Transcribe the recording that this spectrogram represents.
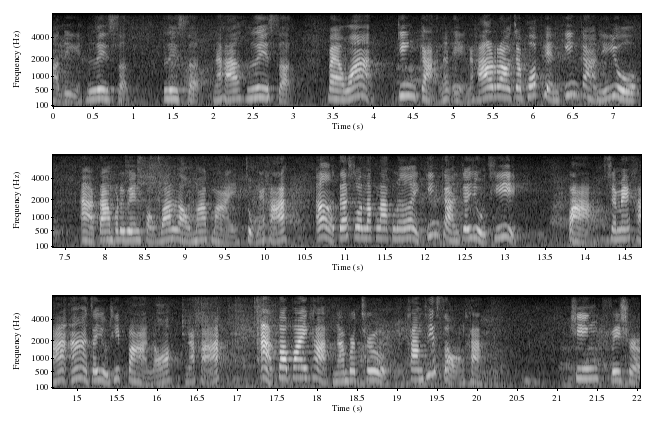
R D lizard lizard นะคะ lizard แปลว่ากิ้งก่านั่นเองนะคะ เราจะพบเห็นกิ้งก่านี้อยู่ตามบริเวณของบ้านเรามากมาย ถูกไหมคะ เออ แต่ส่วนหลักๆ เลย กิ้งก่าจะอยู่ที่ป่าใช่ไหมคะอ่าจะอยู่ที่ป่าเนาะนะคะ อะ ต่อไปค่ะ number two คำที่สองค่ะ kingfisher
